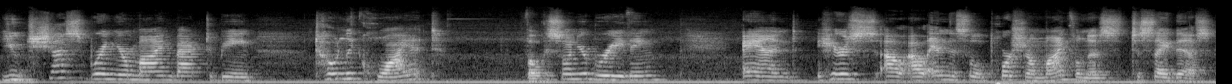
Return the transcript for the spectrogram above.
you just bring your mind back to being totally quiet, focus on your breathing, and here's, I'll, I'll end this little portion on mindfulness to say this.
